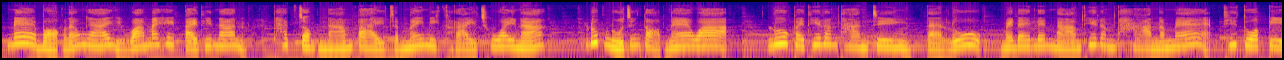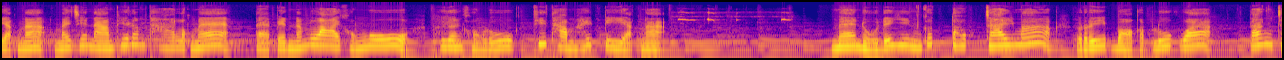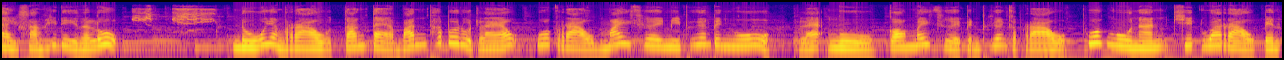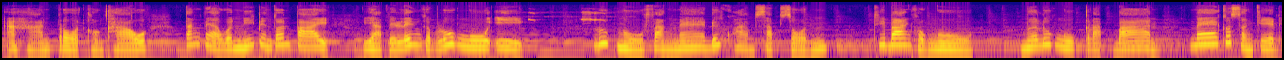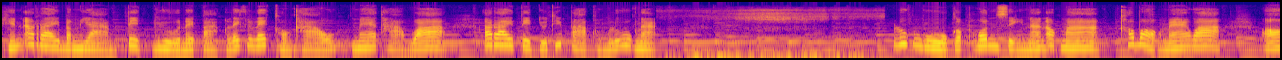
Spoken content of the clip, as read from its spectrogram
แม่บอกแล้วไงว่าไม่ให้ไปที่นั่น ถ้าจมน้ำไปจะไม่มีใครช่วยนะ ลูกหนูจึงตอบแม่ว่า ลูกไปที่ลำธารจริง แต่ลูกไม่ได้เล่นน้ำที่ลำธารนะแม่ ที่ตัวเปียกนะ่ะไม่ใช่น้ำที่ลำธารหรอกแม่ แต่เป็นน้ำลายของงู เพื่อนของลูกที่ทำให้เปียกน่ะแม่หนูได้ยินก็ตกใจมาก รีบบอกกับลูกว่า ตั้งใจฟังให้ดีนะลูก หนูอย่างเราตั้งแต่บรรพบุรุษแล้ว พวกเราไม่เคยมีเพื่อนเป็นงู และงูก็ไม่เคยเป็นเพื่อนกับเรา พวกงูนั้นคิดว่าเราเป็นอาหารโปรดของเขา ตั้งแต่วันนี้เป็นต้นไป อย่าไปเล่นกับลูกงูอีก ลูกหนูฟังแม่ด้วยความสับสน ที่บ้านของงู เมื่อลูกงูกลับบ้าน แม่ก็สังเกตเห็นอะไรบางอย่างติดอยู่ในปากเล็กๆของเขา แม่ถามว่า อะไรติดอยู่ที่ปากของลูกน่ะ ลูกงูก็พ่นสิ่งนั้นออกมา เขาบอกแม่ว่า อ๋อ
